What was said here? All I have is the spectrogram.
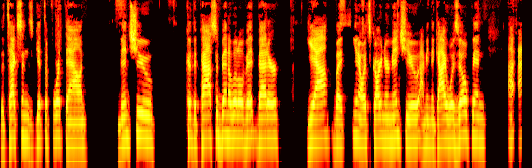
The Texans get the fourth down. Minshew, could the pass have been a little bit better? Yeah, but you know it's Gardner Minshew. I mean, the guy was open. I, I,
